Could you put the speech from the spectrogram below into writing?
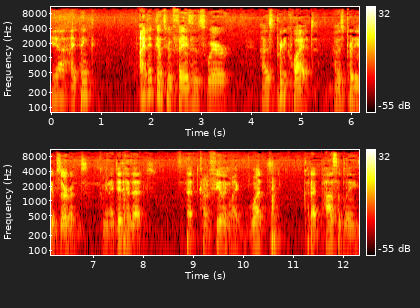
Yeah, I think I did go through phases where I was pretty quiet. I was pretty observant. I mean, I did have that that kind of feeling like, what could I possibly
